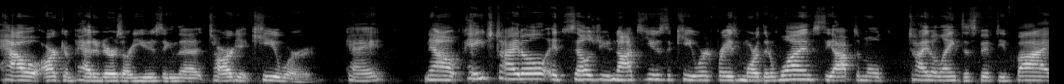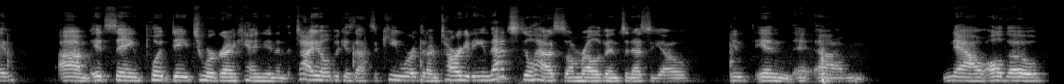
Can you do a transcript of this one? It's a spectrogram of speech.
how our competitors are using the target keyword. Okay. Now, page title, it tells you not to use the keyword phrase more than once. The optimal title length is 55. Um, it's saying put day tour Grand Canyon in the title because that's a keyword that I'm targeting. And that still has some relevance in SEO in, in um, now, although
